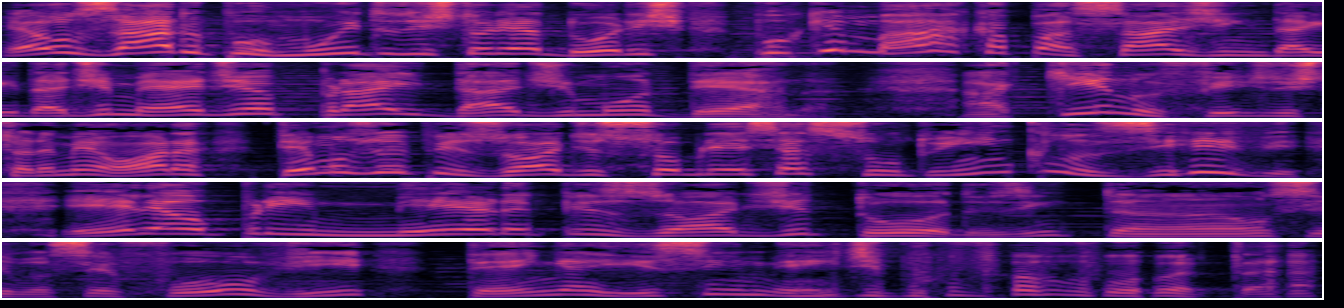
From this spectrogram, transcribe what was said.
é usado por muitos historiadores porque marca a passagem da Idade Média para a Idade Moderna. Aqui no feed do História Meia Hora temos um episódio sobre esse assunto, e, inclusive ele é o primeiro episódio de todos. Então, se você for ouvir, tenha isso em mente, por favor, tá?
